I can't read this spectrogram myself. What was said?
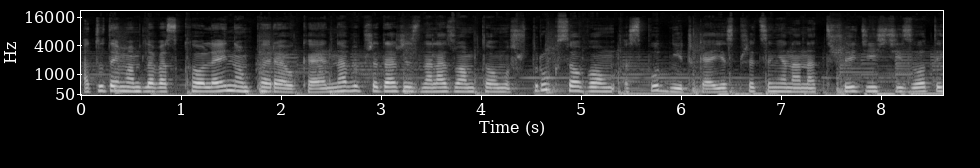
A tutaj mam dla Was kolejną perełkę. Na wyprzedaży znalazłam tą sztruksową spódniczkę. Jest przeceniona na 30 zł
